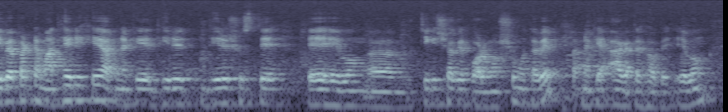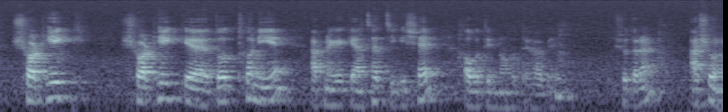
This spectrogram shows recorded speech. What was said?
এই ব্যাপারটা মাথায় রেখে আপনাকে ধীরে ধীরে সুস্থে এবং চিকিৎসকের পরামর্শ মোতাবেক আপনাকে আগাতে হবে এবং সঠিক সঠিক তথ্য নিয়ে আপনাকে ক্যান্সার চিকিৎসায় অবতীর্ণ হতে হবে। সুতরাং আসুন,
